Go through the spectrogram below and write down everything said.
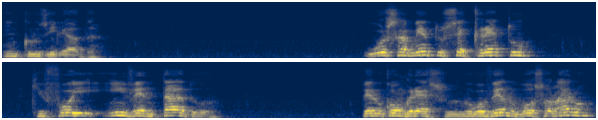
encruzilhada o orçamento secreto que foi inventado pelo Congresso no governo Bolsonaro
